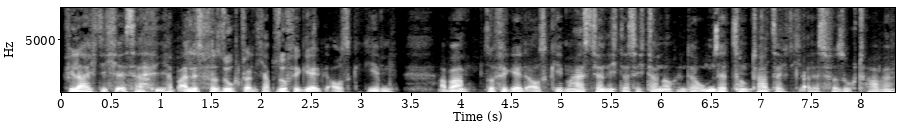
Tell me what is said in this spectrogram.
Vielleicht ich, ich habe alles versucht, weil ich habe so viel Geld ausgegeben, aber so viel Geld ausgeben heißt ja nicht, dass ich dann auch in der Umsetzung tatsächlich alles versucht habe.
